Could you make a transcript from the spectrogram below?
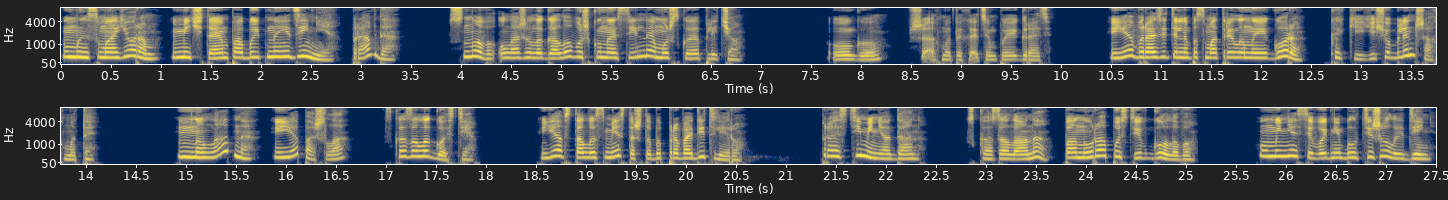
«Мы с майором мечтаем побыть наедине, правда?» Снова уложила головушку на сильное мужское плечо. «Ого, в шахматы хотим поиграть». Я выразительно посмотрела на Егора. Какие еще, блин, шахматы? Ну ладно, я пошла, сказала гостья. Я встала с места, чтобы проводить Лиру. «Прости меня, Дан», – сказала она, понуро опустив голову. «У меня сегодня был тяжелый день,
